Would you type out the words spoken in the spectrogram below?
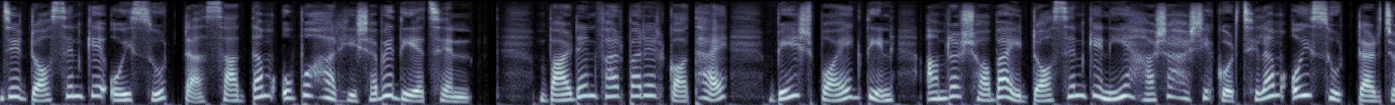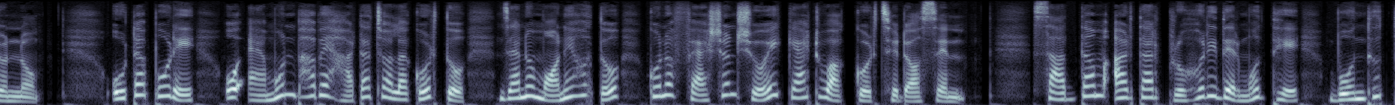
যে ডসেনকে ওই স্যুটটা সাদ্দাম উপহার হিসাবে দিয়েছেন। বার্ডেন ফারপারের কথায় বেশ কয়েকদিন আমরা সবাই ডসেনকে নিয়ে হাসাহাসি করছিলাম ওই স্যুটটার জন্য। ওটা পরে ও এমনভাবে হাঁটাচলা করত যেন মনে হতো কোনো ফ্যাশন শোয়ে ক্যাটওয়াক করছে ডসেন। সাদ্দাম আর তার প্রহরীদের মধ্যে বন্ধুত্ব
